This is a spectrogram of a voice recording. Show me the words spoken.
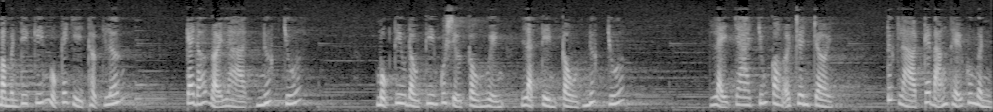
mà mình đi kiếm một cái gì thật lớn. Cái đó gọi là nước Chúa. Mục tiêu đầu tiên của sự cầu nguyện là tìm cầu nước Chúa lạy cha chúng con ở trên trời, tức là cái bản thể của mình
